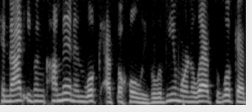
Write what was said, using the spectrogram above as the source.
cannot even come in and look at the holy. The Levim weren't allowed to look at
